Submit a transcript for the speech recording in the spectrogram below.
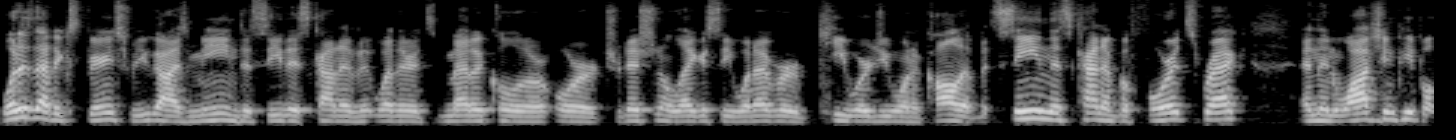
what does that experience for you guys mean to see this kind of whether it's medical or, or traditional legacy, whatever keyword you want to call it, but seeing this kind of before it's rec and then watching people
